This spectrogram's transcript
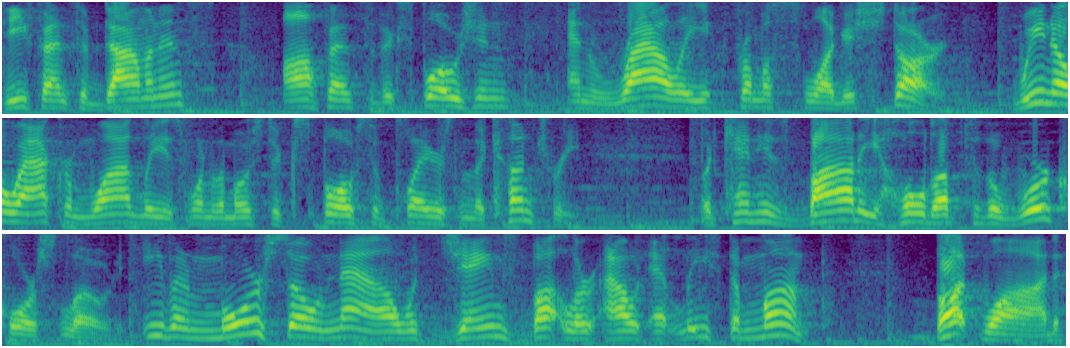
defensive dominance, offensive explosion, and rally from a sluggish start. We know Akrum Wadley is one of the most explosive players in the country, but can his body hold up to the workhorse load? Even more so now with James Butler out at least a month. Buttwad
